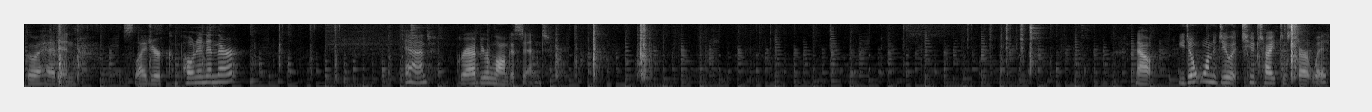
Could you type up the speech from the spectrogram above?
Go ahead and slide your component in there and grab your longest end. Now, you don't want to do it too tight to start with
